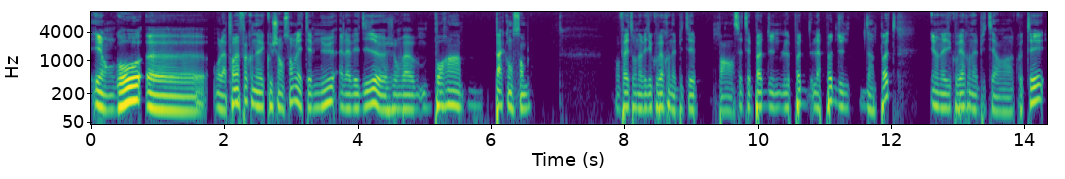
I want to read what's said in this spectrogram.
Et en gros, euh, la première fois qu'on avait couché ensemble, elle était venue, elle avait dit euh, on va boire un pack ensemble. En fait, on avait découvert qu'on habitait. Enfin, c'était pote pote, la pote d'un pote. Et on a découvert qu'on habitait à côté.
